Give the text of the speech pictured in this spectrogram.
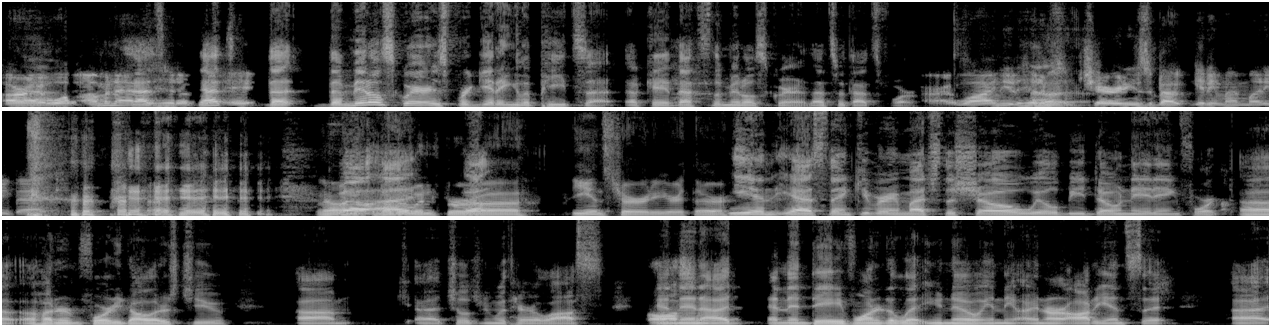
All right. Well, I'm gonna have that's, to hit up. That's the, the the middle square is for getting the pizza. Okay, that's the middle square. That's what that's for. All right. Well, I need to hit uh, up some charities about getting my money back. no, well, another uh, win for well, uh, Ian's charity right there. Ian, yes, thank you very much. The show will be donating for uh, 140 dollars to um, uh, children with hair loss. Awesome. And then uh, and then Dave wanted to let you know in the in our audience that uh,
